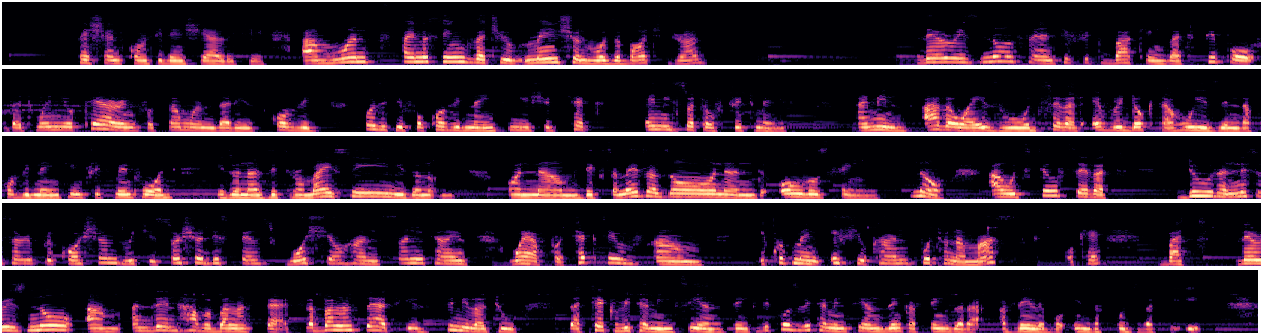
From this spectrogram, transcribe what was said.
patient confidentiality. Um, one final thing that you mentioned was about drugs. There is no scientific backing that people, that when you're caring for someone that is COVID positive for COVID 19, you should take any sort of treatment. I mean, otherwise, we would say that every doctor who is in the COVID 19 treatment ward is on azithromycin, is on, on um, dexamethasone, and all those things. No, I would still say that do the necessary precautions, which is social distance, wash your hands, sanitize, wear protective um, equipment if you can, put on a mask, okay? But there is no, um, and then have a balanced diet. The balanced diet is similar to the take vitamin C and zinc because vitamin C and zinc are things that are available in the foods that we eat.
